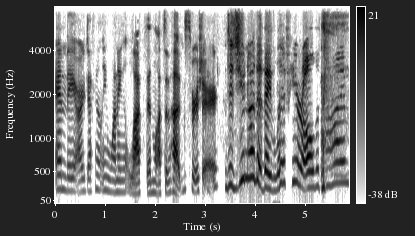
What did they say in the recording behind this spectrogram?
and they are definitely wanting lots and lots of hugs for sure. Did you know that they live here all the time?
